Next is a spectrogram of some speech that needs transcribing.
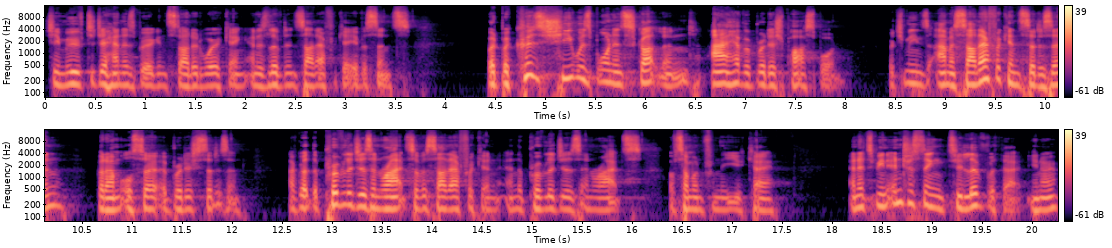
she moved to Johannesburg and started working and has lived in South Africa ever since. But because she was born in Scotland, I have a British passport, which means I'm a South African citizen, but I'm also a British citizen. I've got the privileges and rights of a South African and the privileges and rights of someone from the UK. And it's been interesting to live with that, you know.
